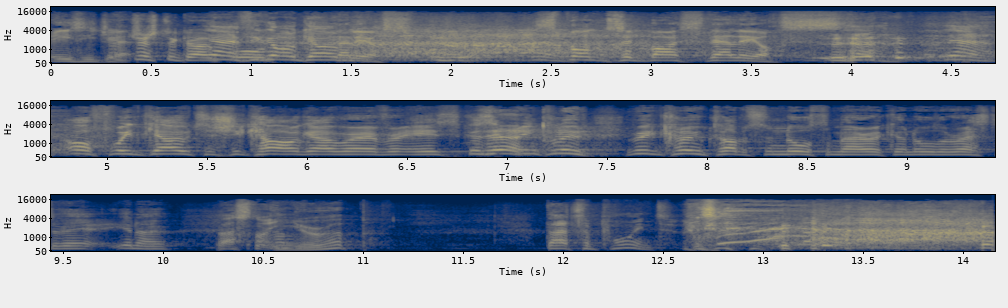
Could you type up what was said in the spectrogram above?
EasyJet. just to go. yeah, if you got to go, Stelios. Sponsored by Stelios. yeah, off we'd go to Chicago, wherever it is, because it Yeah. would include it would include clubs from North America and all the rest of it. You know, That's not in um, Europe. that's a point. Do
